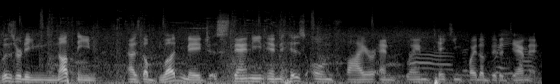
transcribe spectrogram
blizzarding nothing as the Blood Mage standing in his own fire and flame taking quite a bit of damage.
